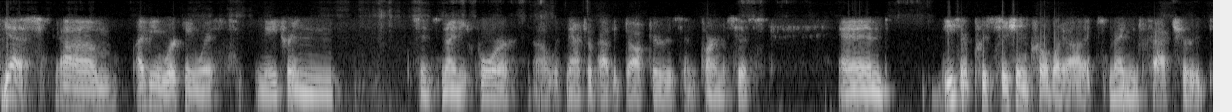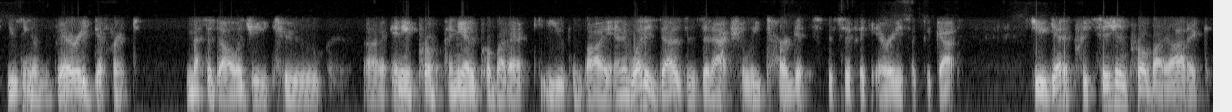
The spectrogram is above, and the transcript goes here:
Yes, um, I've been working with Natren since '94 uh, with naturopathic doctors and pharmacists, and these are precision probiotics manufactured using a very different methodology to uh, any pro- any other probiotic you can buy. And what it does is it actually targets specific areas of the gut. So you get a precision probiotic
